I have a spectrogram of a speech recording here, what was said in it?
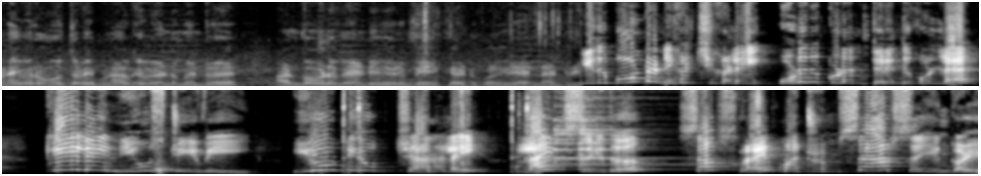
அனைவரும் ஒத்துழைப்பு நல்க வேண்டும் என்று அன்போடு வேண்டி விரும்பி கேட்டுக்கொள்கிறேன். நன்றி. இது போன்ற நிகழ்ச்சிகளை உடனுக்குடன் தெரிந்து கொள்ள கீழே நியூஸ் டிவி யூடியூப் சேனலை லைக் செய்து சப்ஸ்கிரைப் மற்றும் ஷேர் செய்யுங்கள்.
